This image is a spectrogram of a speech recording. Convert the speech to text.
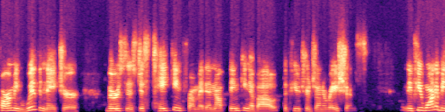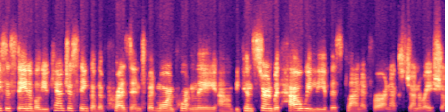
farming with nature versus just taking from it and not thinking about the future generations if you want to be sustainable, you can't just think of the present, but more importantly, uh, be concerned with how we leave this planet for our next generation.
